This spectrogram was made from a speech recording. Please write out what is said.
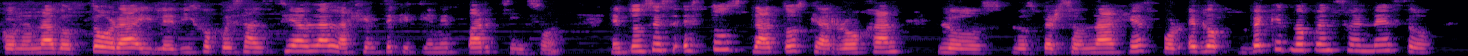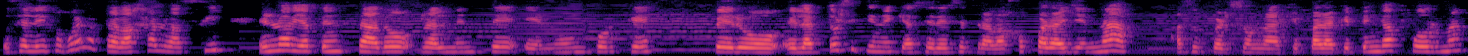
con una doctora y le dijo, pues así habla la gente que tiene Parkinson. Entonces, estos datos que arrojan los, los personajes, por, eh, Beckett no pensó en eso, o sea, le dijo, bueno, trabájalo así. Él no había pensado realmente en un porqué, pero el actor sí tiene que hacer ese trabajo para llenar a su personaje, para que tenga forma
